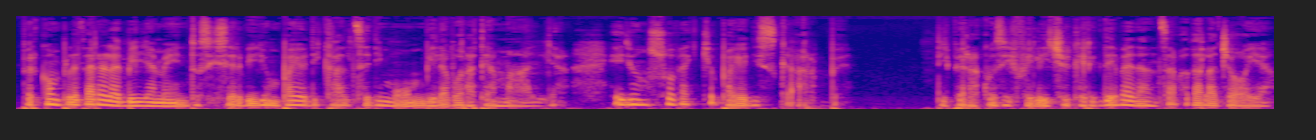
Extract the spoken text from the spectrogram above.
Per completare l'abbigliamento si servì di un paio di calze di mombi lavorate a maglia e di un suo vecchio paio di scarpe. Tip era così felice che rideva e danzava dalla gioia.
